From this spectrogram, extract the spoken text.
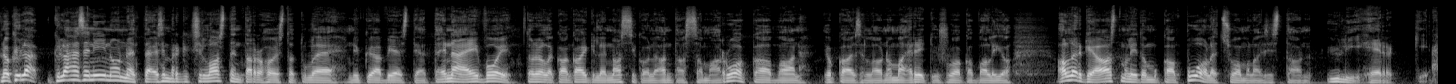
No kyllä, kyllähän se niin on, että esimerkiksi lastentarhoista tulee nykyään viestiä, että enää ei voi todellakaan kaikille nassikoille antaa samaa ruokaa, vaan jokaisella on oma erityisruokavalio. Allergia- ja Astmaliiton mukaan puolet suomalaisista on yliherkkiä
